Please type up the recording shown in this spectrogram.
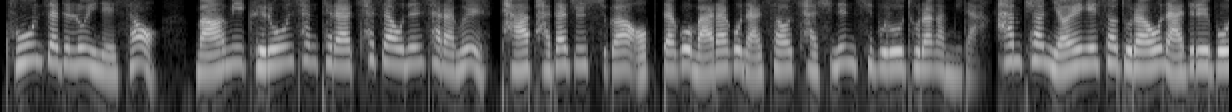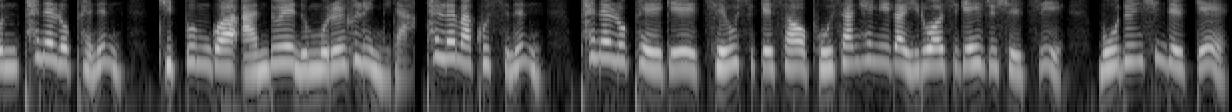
구원자들로 인해서 마음이 괴로운 상태라 찾아오는 사람을 다 받아줄 수가 없다고 말하고 나서 자신은 집으로 돌아갑니다. 한편 여행에서 돌아온 아들을 본 페넬로페는 기쁨과 안도의 눈물을 흘립니다. 텔레마코스는 페넬로페에게 제우스께서 보상 행위가 이루어지게 해주실지 모든 신들께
